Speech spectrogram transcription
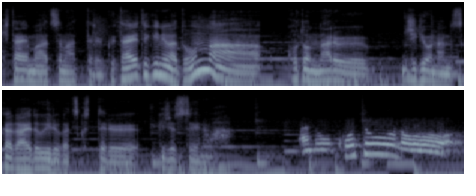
す。期待も集まってる、具体的にはどんなことになる事業なんですか、ガイドウィールが作ってる技術というのは。あの工場の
